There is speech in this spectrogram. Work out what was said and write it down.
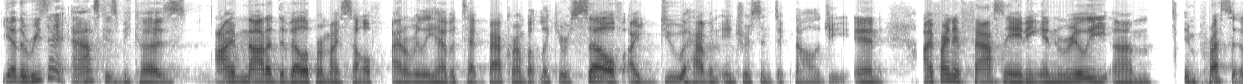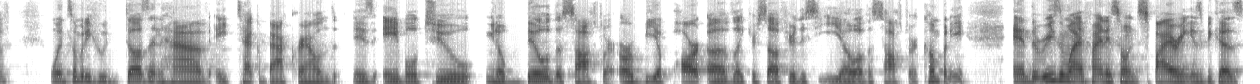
Yeah, the reason I ask is because I'm not a developer myself. I don't really have a tech background, but like yourself, I do have an interest in technology. And I find it fascinating and really um, impressive when somebody who doesn't have a tech background is able to you know build a software or be a part of like yourself you're the ceo of a software company. And the reason why i find it so inspiring is because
